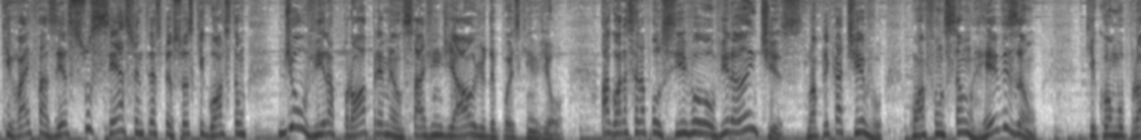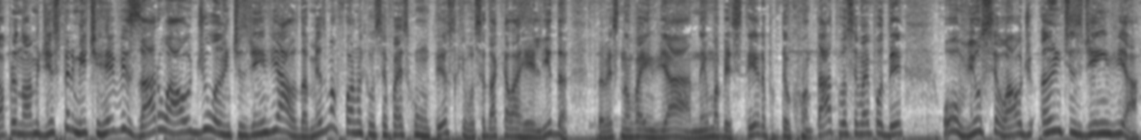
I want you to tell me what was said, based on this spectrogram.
que vai fazer sucesso entre as pessoas que gostam de ouvir a própria mensagem de áudio depois que enviou. Agora será possível ouvir antes no aplicativo, com a função revisão revisão que, como o próprio nome diz, permite revisar o áudio antes de enviá-lo. Da mesma forma que você faz com um texto, que você dá aquela relida para ver se não vai enviar nenhuma besteira pro teu contato, você vai poder ouvir o seu áudio antes de enviar.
